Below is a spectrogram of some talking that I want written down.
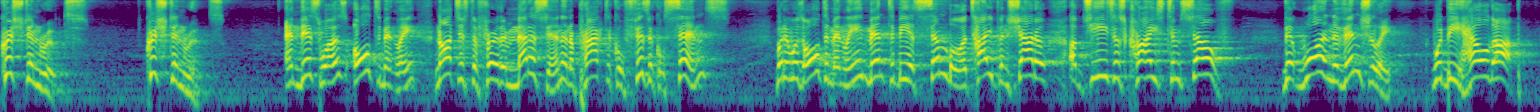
Christian roots. Christian roots. And this was ultimately not just a further medicine in a practical physical sense, but it was ultimately meant to be a symbol, a type and shadow of Jesus Christ himself. That one eventually would be held up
